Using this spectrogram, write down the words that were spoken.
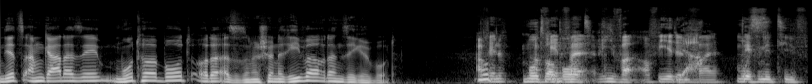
Und jetzt am Gardasee Motorboot oder also so eine schöne Riva oder ein Segelboot? Auf jeden, auf jeden Motorboot. Fall Riva, auf jeden ja, Fall. Muss. definitiv.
